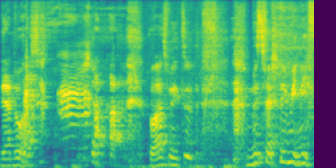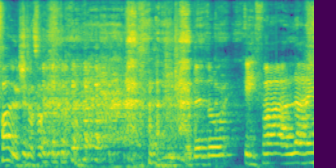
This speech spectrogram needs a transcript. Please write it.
Ja, du hast. du hast mich. Missversteh mich nicht falsch. Das war, Also, ich war allein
